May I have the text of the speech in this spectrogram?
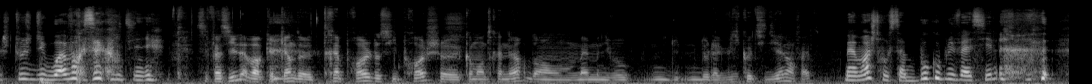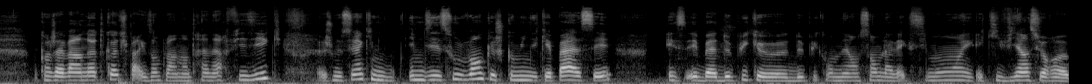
je touche du bois pour que ça continue. C'est facile d'avoir quelqu'un de très proche, d'aussi proche comme entraîneur, dans, même au niveau de la vie quotidienne en fait? Ben moi, je trouve ça beaucoup plus facile. Quand j'avais un autre coach, par exemple un entraîneur physique, je me souviens qu'il me, me disait souvent que je communiquais pas assez. Et, ben, depuis que depuis qu'on est ensemble avec Simon et, et qu'il vient sur euh,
